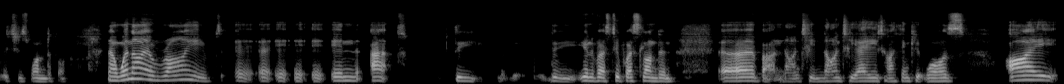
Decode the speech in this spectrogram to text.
which is wonderful. Now, when I arrived uh, uh, in at the, the University of West London, uh, about 1998, I think it was, I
